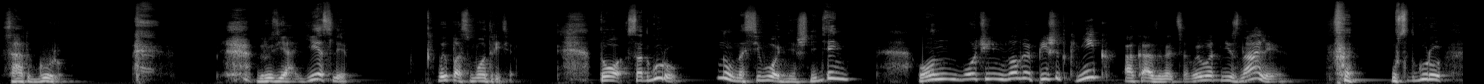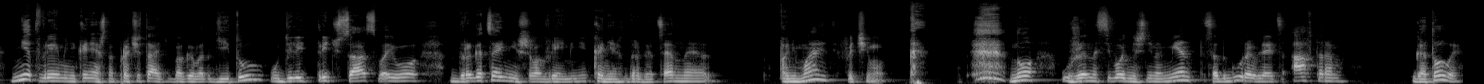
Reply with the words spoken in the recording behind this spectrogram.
Садгуру. Друзья, если вы посмотрите, то Садгуру, ну, на сегодняшний день, он очень много пишет книг, оказывается. Вы вот не знали. У Садгуру нет времени, конечно, прочитать Бхагавадгиту, уделить три часа своего драгоценнейшего времени. Конечно, драгоценное Понимаете, почему? Но уже на сегодняшний момент Садгура является автором, готовы?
